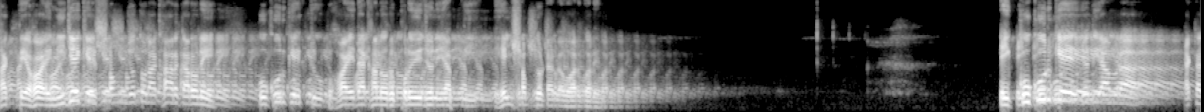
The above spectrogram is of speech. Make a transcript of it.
থাকতে হয় নিজেকে সংযত রাখার কারণে কুকুরকে একটু ভয় দেখানোর প্রয়োজনে আপনি এই শব্দটা ব্যবহার করেন। এই কুকুরকে যদি আমরা একটা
